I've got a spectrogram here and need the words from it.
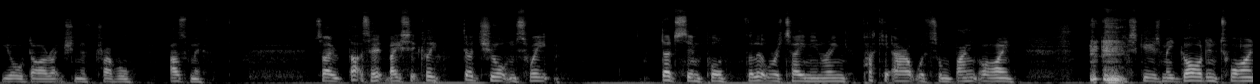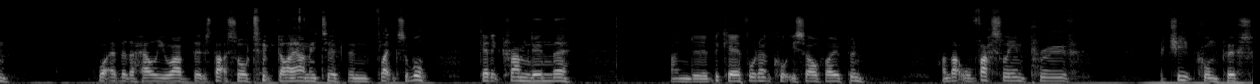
your direction of travel azimuth. So that's it basically, dead short and sweet, dead simple. The little retaining ring, pack it out with some bank line, excuse me, garden twine, whatever the hell you have that's that sort of diameter and flexible. Get it crammed in there and uh, be careful, don't cut yourself open. And that will vastly improve a cheap compass.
